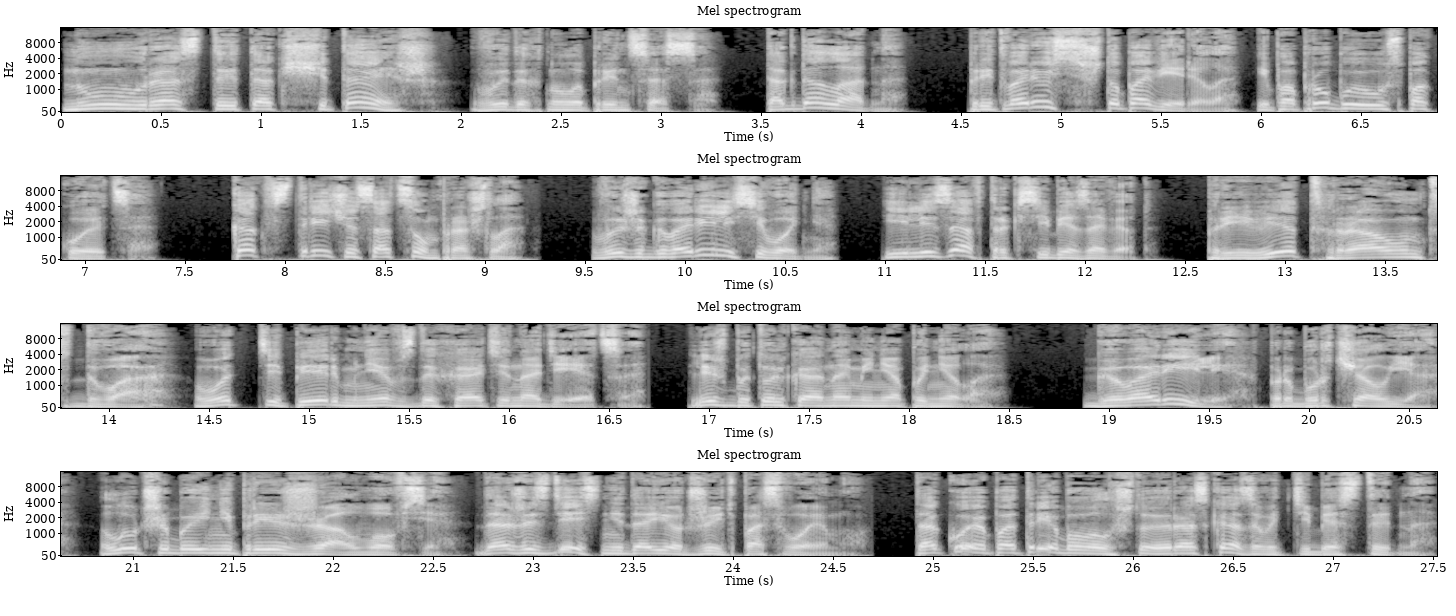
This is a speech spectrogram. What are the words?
«Ну, раз ты так считаешь», — выдохнула принцесса, — «тогда ладно. Притворюсь, что поверила, и попробую успокоиться. Как встреча с отцом прошла? Вы же говорили сегодня? Или завтра к себе зовет?» «Привет, раунд два. Вот теперь мне вздыхать и надеяться. Лишь бы только она меня поняла». «Говорили», — пробурчал я. «Лучше бы и не приезжал вовсе. Даже здесь не дает жить по-своему. Такое потребовал, что и рассказывать тебе стыдно».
